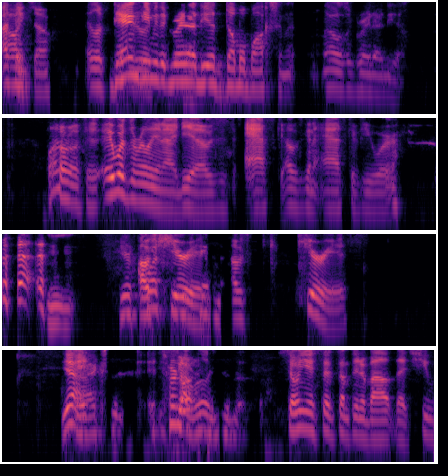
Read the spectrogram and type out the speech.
I think so. It looked. Dan it gave me the great idea of double boxing it. That was a great idea. Well, I don't know if it, it wasn't really an idea. I was just ask. I was going to ask if you were. Mm. Your I was curious. came- I was curious. yeah, It- actually, it turned so- out really good. Sonia said something about that she,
